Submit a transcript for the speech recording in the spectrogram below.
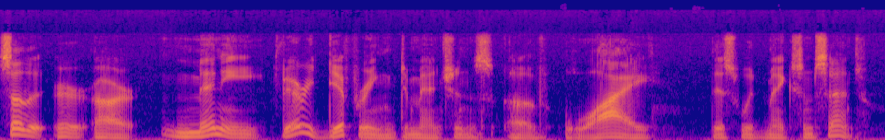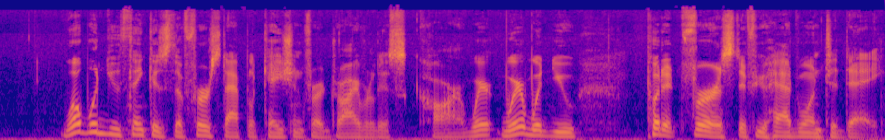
So there are many very differing dimensions of why this would make some sense. What would you think is the first application for a driverless car? Where where would you put it first if you had one today?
